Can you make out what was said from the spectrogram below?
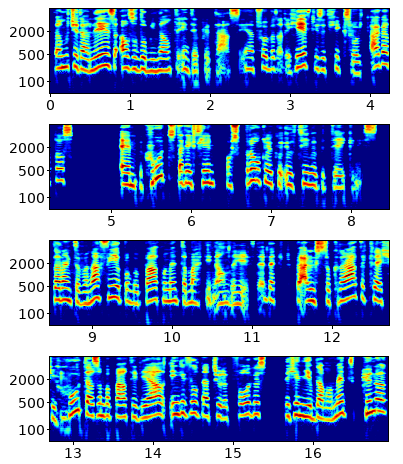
dan moet je dat lezen als de dominante interpretatie. En het voorbeeld dat hij geeft is het Grieks woord agathos. En goed, dat heeft geen oorspronkelijke ultieme betekenis. Dat hangt er vanaf wie op een bepaald moment de macht in handen heeft. Bij aristocraten krijg je goed als een bepaald ideaal, ingevuld natuurlijk volgens degene die op dat moment kunnen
